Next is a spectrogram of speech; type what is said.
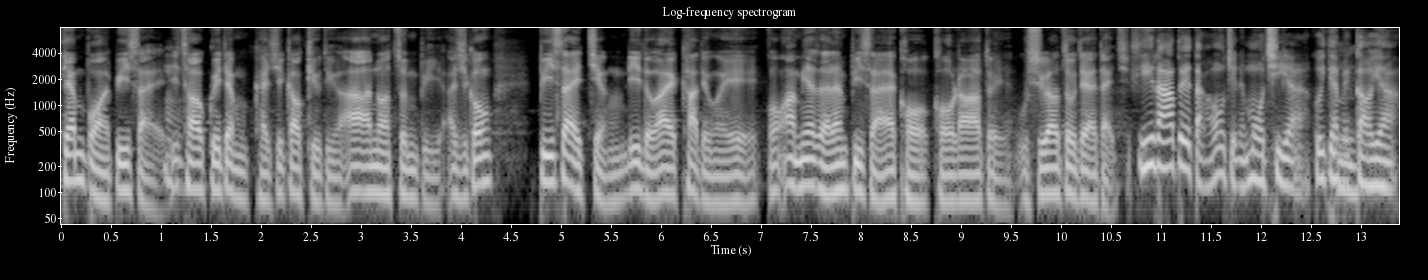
点半的比赛，你超几点开始到球场啊？安怎准备？还是讲？比赛前你都爱敲电话讲啊，明仔载咱比赛爱考考啦啦队，有需要做这个代志。其实啦啦队当然有一个默契啊，几点要到呀？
